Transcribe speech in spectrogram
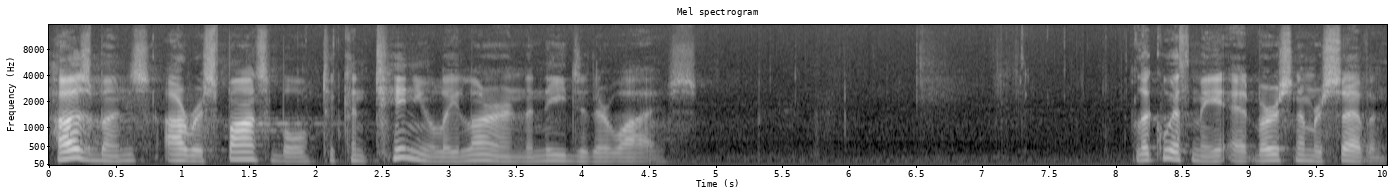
Husbands are responsible to continually learn the needs of their wives. Look with me at verse number seven.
